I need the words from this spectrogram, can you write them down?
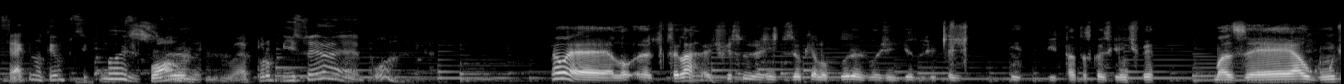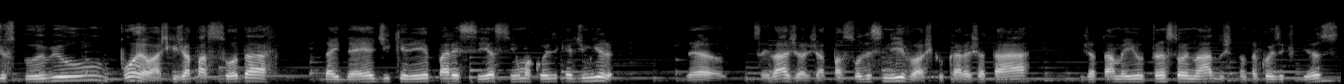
Será que não tem um, psicólogo? É. É, isso é, é. Porra. Não, é, é. Sei lá, é difícil a gente dizer o que é loucura hoje em dia, do jeito que a gente, e, e tantas coisas que a gente vê. Mas é algum distúrbio, porra, eu acho que já passou da, da ideia de querer parecer assim uma coisa que admira. Né? Sei lá, já, já passou desse nível. Acho que o cara já tá, já tá meio transtornado de tanta coisa que fez.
